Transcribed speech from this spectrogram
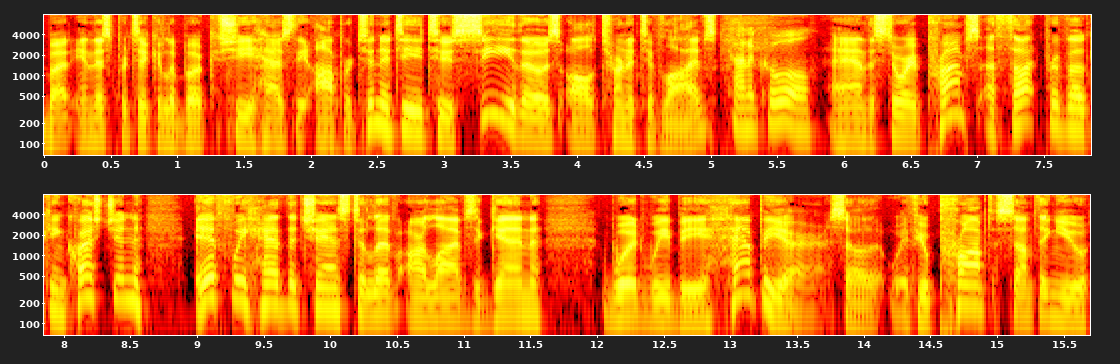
But in this particular book, she has the opportunity to see those alternative lives. Kind of cool. And the story prompts a thought provoking question If we had the chance to live our lives again, would we be happier? So, if you prompt something, you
